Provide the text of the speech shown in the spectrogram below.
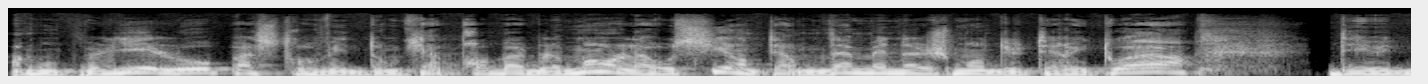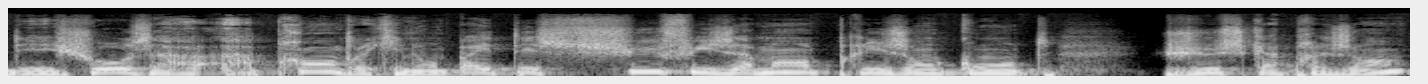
À Montpellier, l'eau passe trop vite. Donc il y a probablement, là aussi, en termes d'aménagement du territoire, des, choses à, à prendre qui n'ont pas été suffisamment prises en compte jusqu'à présent,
